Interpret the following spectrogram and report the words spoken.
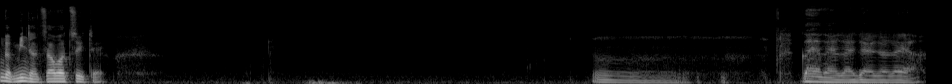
みんなざわついて。うんガヤガヤガヤガヤガヤガヤ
